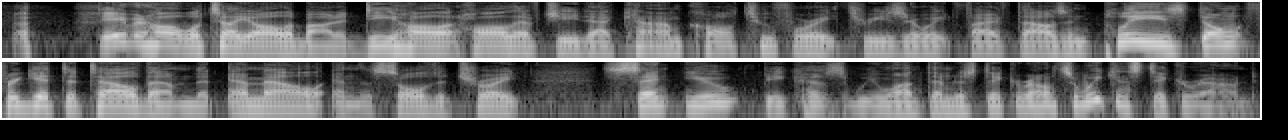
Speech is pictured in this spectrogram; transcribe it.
David Hall will tell you all about it. dhall at hallfg.com. Call 248-308-5000. Please don't forget to tell them that ML and the Soul of Detroit sent you because we want them to stick around so we can stick around.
